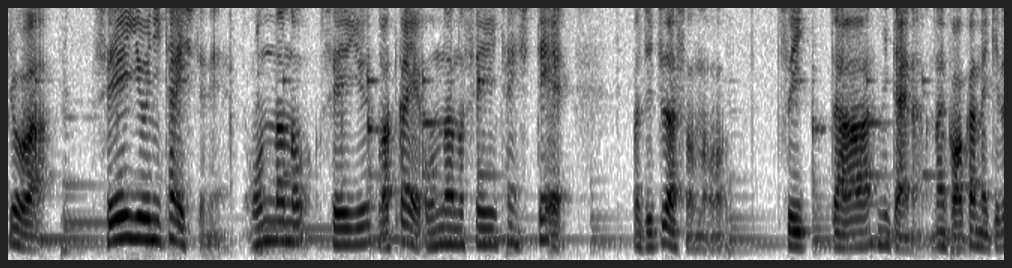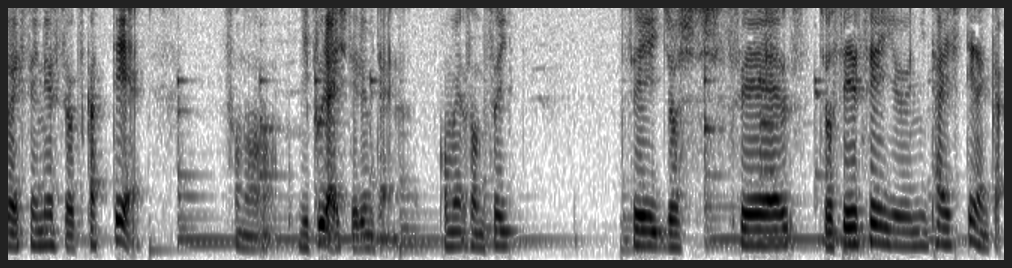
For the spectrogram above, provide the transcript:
要は声優に対してね女の声優若い女の声優に対して、まあ、実はそのツイッターみたいななんかわかんないけど SNS を使ってそのリプライしてるみたいなコメそのツイ女性女性声優に対してなんか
